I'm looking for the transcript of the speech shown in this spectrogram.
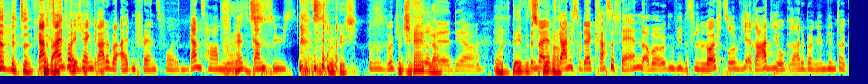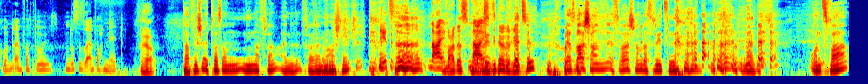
Bitte. Ganz Bitte. einfach, ich hänge gerade bei alten Friends-Folgen. Ganz harmlos, Friends? ganz süß. Das ist wirklich. Das ist Mit wirklich. Chandler Feel good, ja. und David Ich bin da jetzt gar nicht so der krasse Fan, aber irgendwie, das läuft so wie Radio gerade bei mir im Hintergrund einfach durch. Und das ist einfach nett. Ja. Darf ich etwas an Nina fragen? Eine Frage an Nina stellen? Ein Rätsel. Nein, War das, war nein. das wieder ein Rätsel? Es war schon, es war schon das Rätsel. Nein. Und zwar,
